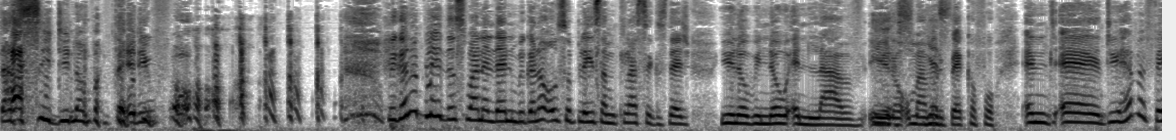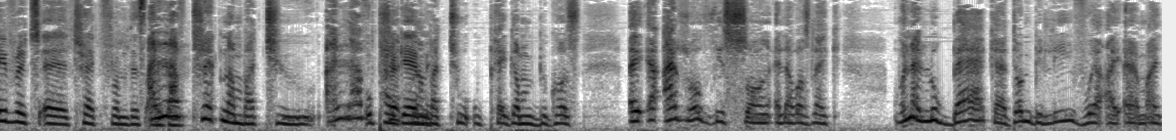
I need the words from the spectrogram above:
That's CD number thirty-four. We're gonna play this one, and then we're gonna also play some classics that you know we know and love. You Yes, know, Umam yes. Rebecca for. And uh, do you have a favorite uh, track from this album? I love track number two. I love track number two, Upegam, because I, I I wrote this song and I was like, when I look back, I don't believe where I am. I,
